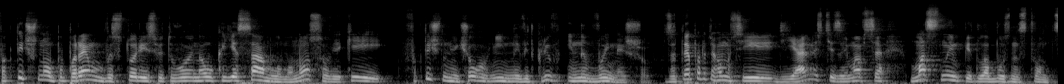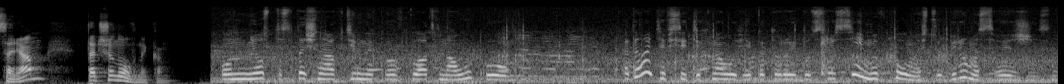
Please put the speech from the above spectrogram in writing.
Фактично, пуперем в історії світової науки є сам Ломоносов, який фактично нічого в ній не відкрив і не винайшов. Зате протягом цієї діяльності займався масним підлабузництвом царям та чиновникам. Он внес достаточно активный к- вклад в науку. А давайте все технологии, которые идут с России, мы полностью уберем из своей жизни.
